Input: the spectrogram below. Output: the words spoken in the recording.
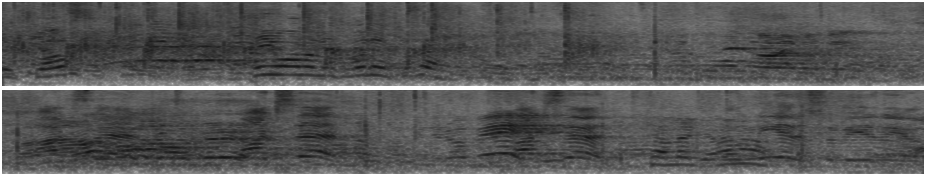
Lukas? Hej Johanna, vad är Lukas? Axel! Axel! Axel! Kan lägga den Kom här. ner så vi är redo.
